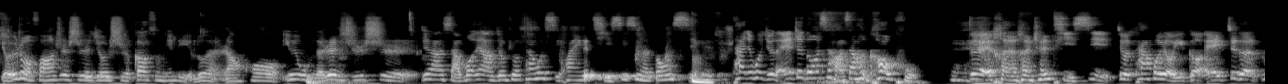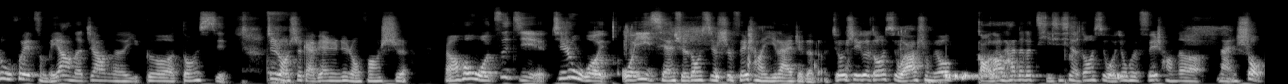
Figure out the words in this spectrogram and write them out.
有一种方式是，就是告诉你理论，然后因为我们的认知是，就像小莫那样，就是说他会喜欢一个体系性的东西，他就会觉得，哎，这东西好像很靠谱，对，很很成体系，就他会有一个，哎，这个路会怎么样的这样的一个东西，这种是改变人这种方式。然后我自己，其实我我以前学东西是非常依赖这个的，就是一个东西，我要是没有搞到它那个体系性的东西，我就会非常的难受。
